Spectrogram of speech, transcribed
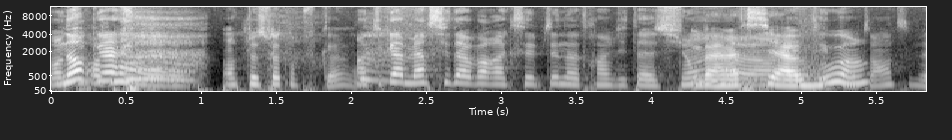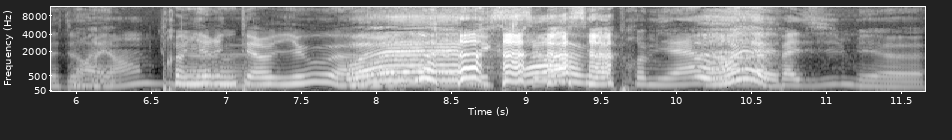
En non, tout cas- euh, on te le souhaite en tout cas. En tout cas, merci d'avoir accepté notre invitation. Bah, merci Euh, à vous, hein. contente, bah, de Ouais. Rien. Première Euh, interview. euh, Ouais, mais c'est la première. Ouais. On l'a pas dit, mais euh,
